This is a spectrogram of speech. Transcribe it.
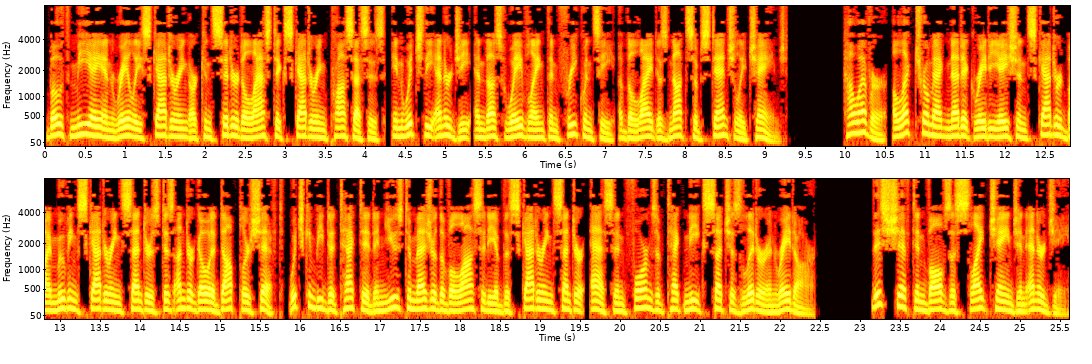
Both Mie and Rayleigh scattering are considered elastic scattering processes, in which the energy and thus wavelength and frequency of the light is not substantially changed. However, electromagnetic radiation scattered by moving scattering centers does undergo a Doppler shift, which can be detected and used to measure the velocity of the scattering center, s in forms of techniques such as LIDAR and radar. This shift involves a slight change in energy.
